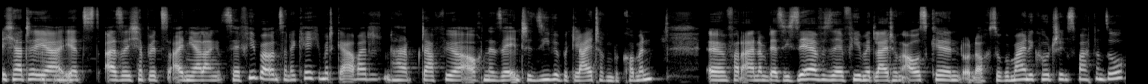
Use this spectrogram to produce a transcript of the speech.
Ich hatte ja Ähm. jetzt, also ich habe jetzt ein Jahr lang sehr viel bei uns in der Kirche mitgearbeitet und habe dafür auch eine sehr intensive Begleitung bekommen äh, von einem, der sich sehr, sehr viel mit Leitung auskennt und auch so Gemeindecoachings macht und so.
